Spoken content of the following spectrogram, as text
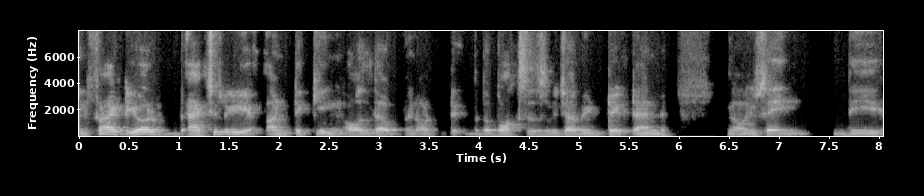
in fact you're actually unticking all the you know the boxes which are being ticked and you know you're saying the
